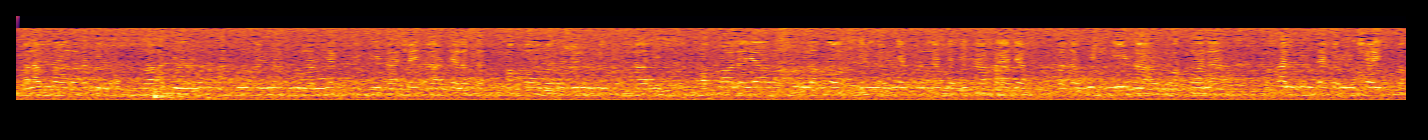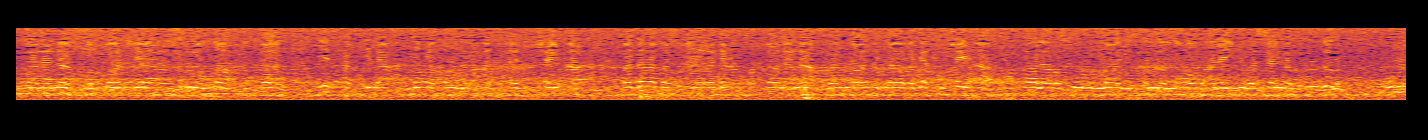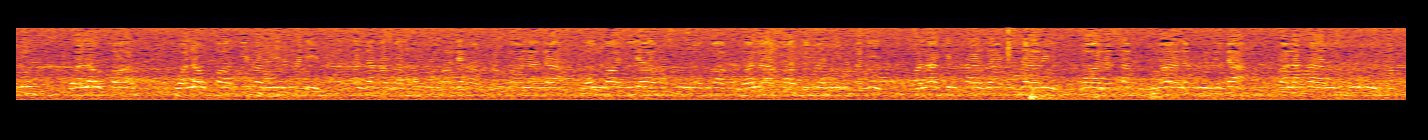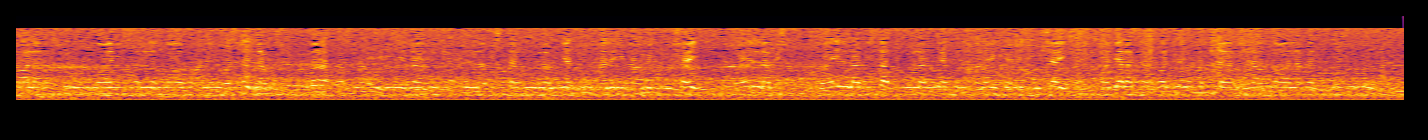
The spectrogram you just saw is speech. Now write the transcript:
فلما رأت رأت المرأة أنه لم يكف فيها شيئا جلست فقام رجل من أصحابه فقال يا رسول الله إن لم يكن لك بها حاجة فزوجنيها. فقال فهل عندك من شيء؟ فقال لا. والله يا رسول الله. فقال اذهب إلى أهلك فانظر هل تجد شيئا. فذهب ثم رجع فقال لا والله ما وجدت شيئا. فقال رسول الله صلى الله عليه وسلم انظر. انظر ولو قال ولو قادما من حديث فذهب ثم رجع فقال لا والله يا رسول الله ولا قادما من حديث ولكن هذا إزاري. قال سهل ما له رداء. فلها نصفه فقال رسول الله صلى الله عليه وسلم ما تصنع بإزارك إن لبسته لم يكن عليها منه شيء وإن لبست وإن لبسته لم يكن عليك منه شيء. فجلس الرجل حتى إذا طال مجلسه.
